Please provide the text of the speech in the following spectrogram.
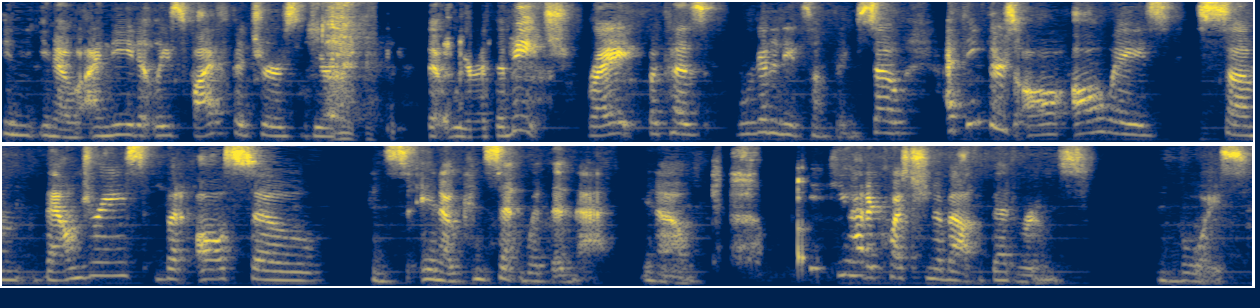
can you know, I need at least five pictures that we're at the beach, right? Because we're gonna need something. So I think there's all always some boundaries, but also you know consent within that. You know you had a question about bedrooms and boys.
